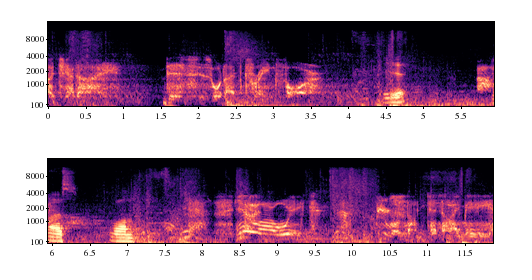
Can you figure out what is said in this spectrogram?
A Jedi. This is what I've trained for. Yeah. Nice. One. You are weak. You will not deny me.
